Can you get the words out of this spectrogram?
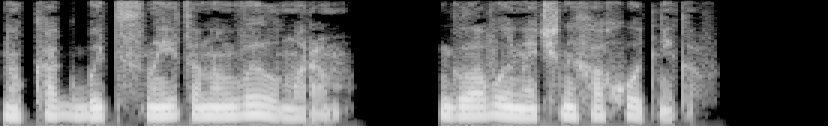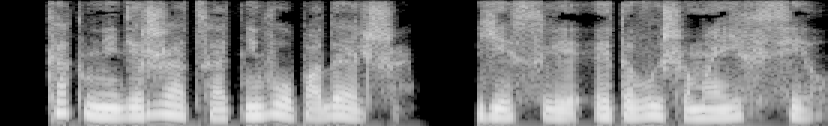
Но как быть с Нейтаном Велмором, главой ночных охотников? Как мне держаться от него подальше, если это выше моих сил?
